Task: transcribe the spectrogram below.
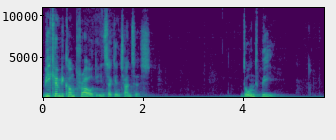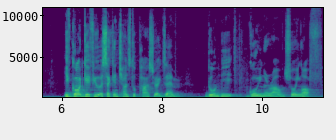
We can become proud in second chances. Don't be. If God gave you a second chance to pass your exam, don't be going around showing off.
